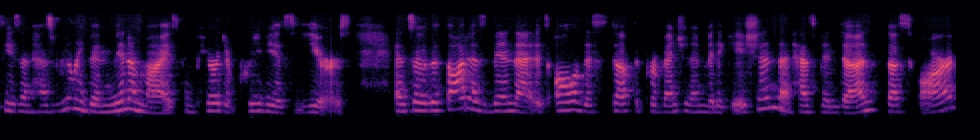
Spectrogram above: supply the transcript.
season has really been minimized compared to previous years. And so the thought has been that it's all of this stuff, the prevention and mitigation that has been done thus far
